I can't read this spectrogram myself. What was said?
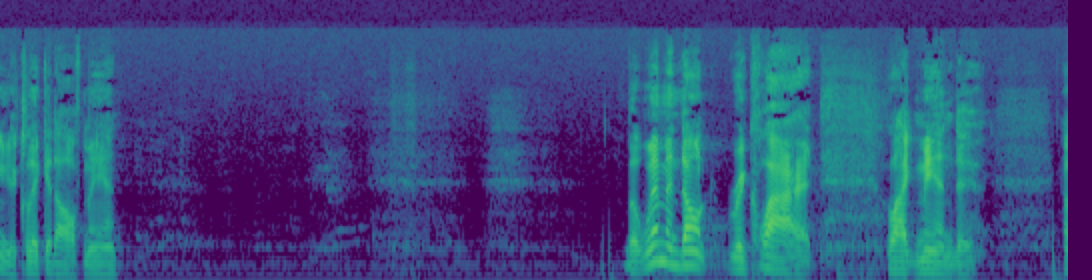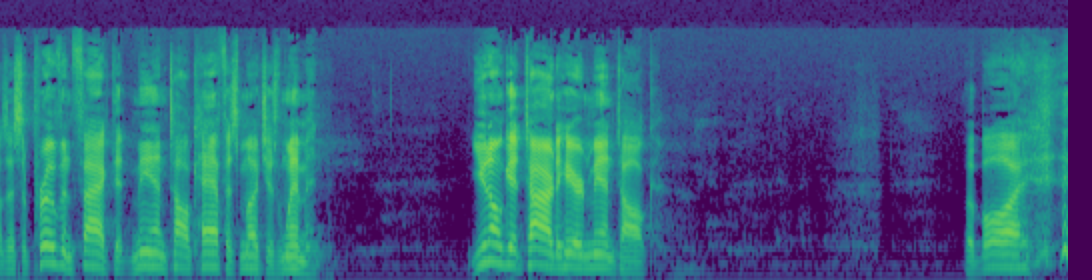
you click it off, man. But women don't require it like men do. Because it's a proven fact that men talk half as much as women. You don't get tired of hearing men talk. But boy,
